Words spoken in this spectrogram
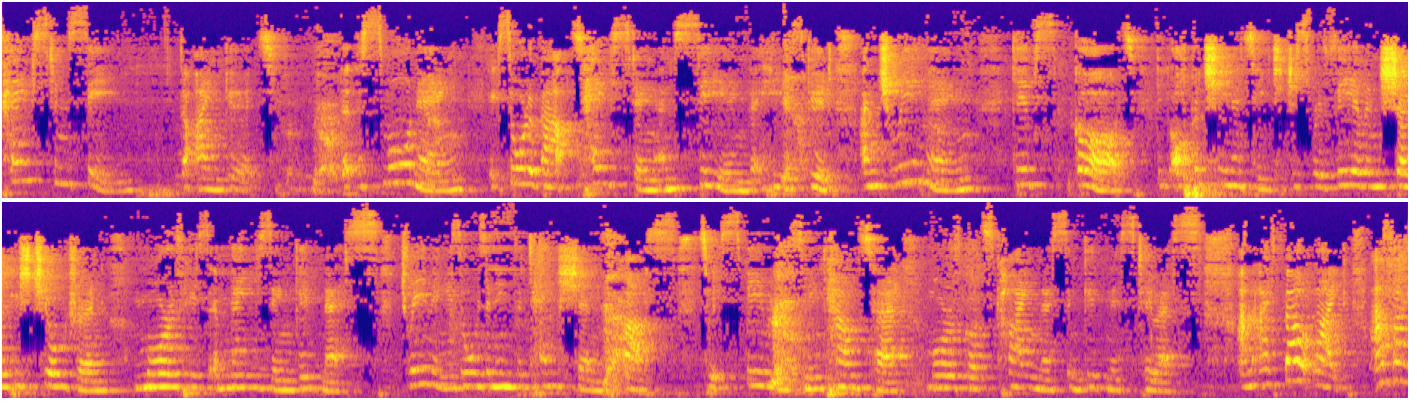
"Taste and see that I'm good." That this morning it's all about tasting and seeing that He is good, and dreaming gives God the opportunity to just reveal and show His children more of His amazing goodness. Dreaming is always an invitation for us to experience and encounter more of God's kindness and goodness to us. And I felt like, as I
